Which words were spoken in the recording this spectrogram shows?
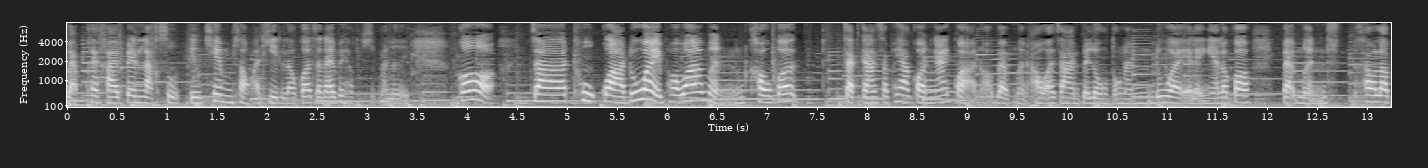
แบบคล้าย ๆ เป็นหลักสูตรติวเข้ม 2 อาทิตย์ แล้วก็จะได้ไปขับขี่มาเลย ก็จะถูกกว่าด้วย เพราะว่าเหมือนเขาก็จัดการทรัพยากรง่ายกว่าเนาะแบบเหมือนเอาอาจารย์ไปลงตรงนั้นด้วยอะไรเงี้ยแล้วก็แบบเหมือนเขารับ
